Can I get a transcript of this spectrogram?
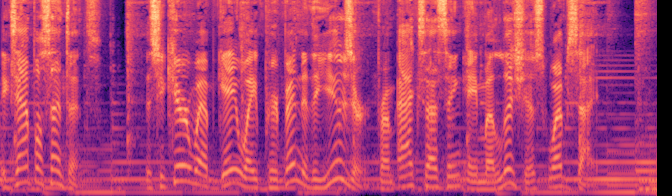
Example sentence The secure web gateway prevented the user from accessing a malicious website.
